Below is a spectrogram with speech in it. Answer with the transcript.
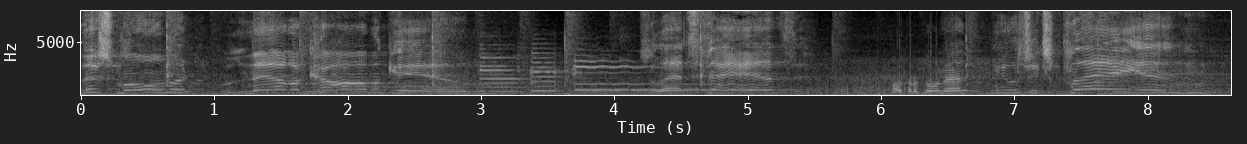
This moment will never come again. So let's dance. Otro túnel, Music's playing.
